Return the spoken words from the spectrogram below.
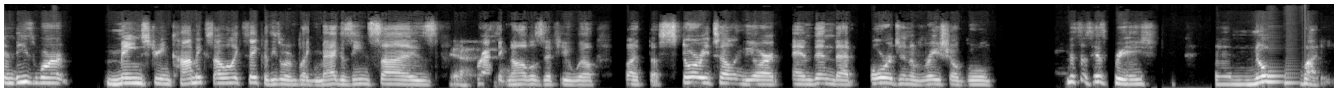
and these weren't mainstream comics i would like to say because these were like magazine size yeah. graphic novels if you will but the storytelling the art and then that origin of Ra's al Ghul this is his creation and nobody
